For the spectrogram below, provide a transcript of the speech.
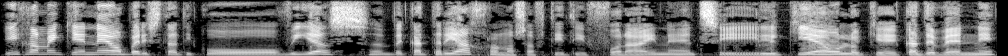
είχαμε και νέο περιστατικό βίας, 13χρονος αυτή τη φορά, είναι έτσι ηλικία όλο και κατεβαίνει.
